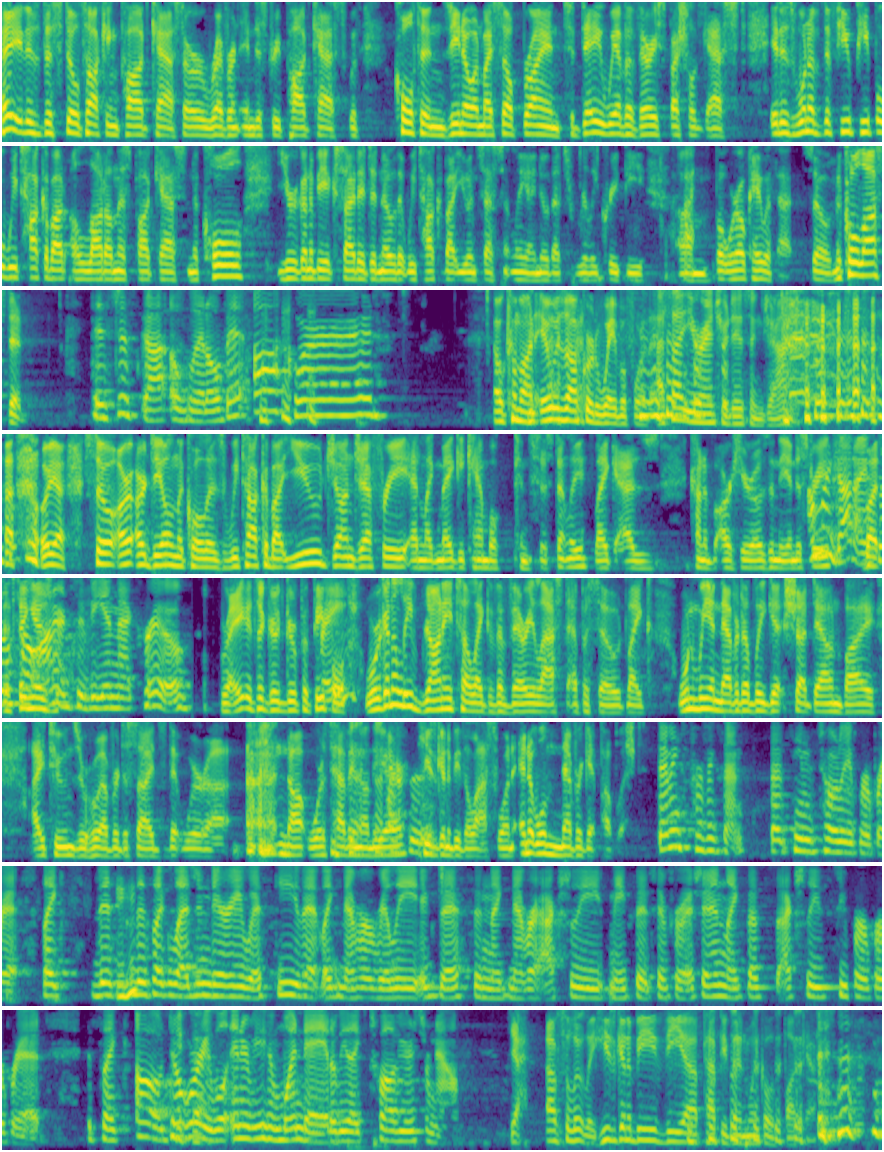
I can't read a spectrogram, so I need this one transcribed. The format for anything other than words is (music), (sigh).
Hey, this is the Still Talking podcast, our irreverent industry podcast with Colton, Zeno, and myself, Brian. Today we have a very special guest. It is one of the few people we talk about a lot on this podcast. Nicole, you're going to be excited to know that we talk about you incessantly. I know that's really creepy, um, but we're okay with that. So, Nicole Austin. This just got a little bit (laughs) awkward. Oh, come on. It was awkward way before that. I thought you were introducing John. (laughs) oh, yeah. So, our, our deal, Nicole, is we talk about you, John Jeffrey, and like Maggie Campbell consistently, like as kind of our heroes in the industry. Oh my God. I but feel the thing so is, honored to be in that crew. Right? It's a good group of people. Right? We're going to leave Johnny till like the very last episode, like when we inevitably get shut down by iTunes or whoever decides that we're uh, (clears throat) not worth having on the air. Absolutely. He's going to be the last one, and it will never get published. That makes perfect sense. That seems totally appropriate. Like this Mm-hmm. this like legendary whiskey that like never really exists and like never actually makes it to fruition. Like that's actually super appropriate. It's like, oh, don't worry, we'll interview him one day. It'll be like 12 years from now. Yeah, absolutely. He's going to be the uh, Pappy Van Winkle of the podcast. (laughs)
